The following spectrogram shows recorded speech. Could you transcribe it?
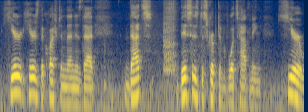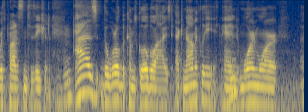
here here's the question then is that that's this is descriptive of what's happening here with Protestantization. Mm-hmm. As the world becomes globalized economically and mm-hmm. more and more uh,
